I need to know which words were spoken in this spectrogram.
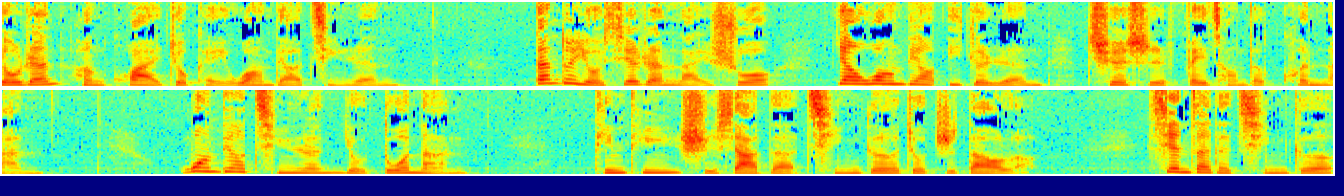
有人很快就可以忘掉情人，但对有些人来说，要忘掉一个人却是非常的困难。忘掉情人有多难？听听时下的情歌就知道了。现在的情歌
